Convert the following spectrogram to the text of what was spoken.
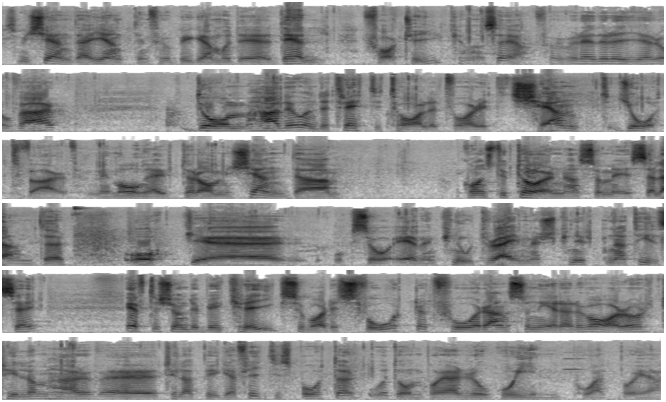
Som är kända egentligen för att bygga modellfartyg eh, kan man säga, för rederier och varv. De hade under 30-talet varit ett känt yachtvarv med många av de kända konstruktörerna som är Salander och eh, också även Knut Reimers knutna till sig. Eftersom det blev krig så var det svårt att få ransonerade varor till, de här, eh, till att bygga fritidsbåtar och de började då gå in på att börja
